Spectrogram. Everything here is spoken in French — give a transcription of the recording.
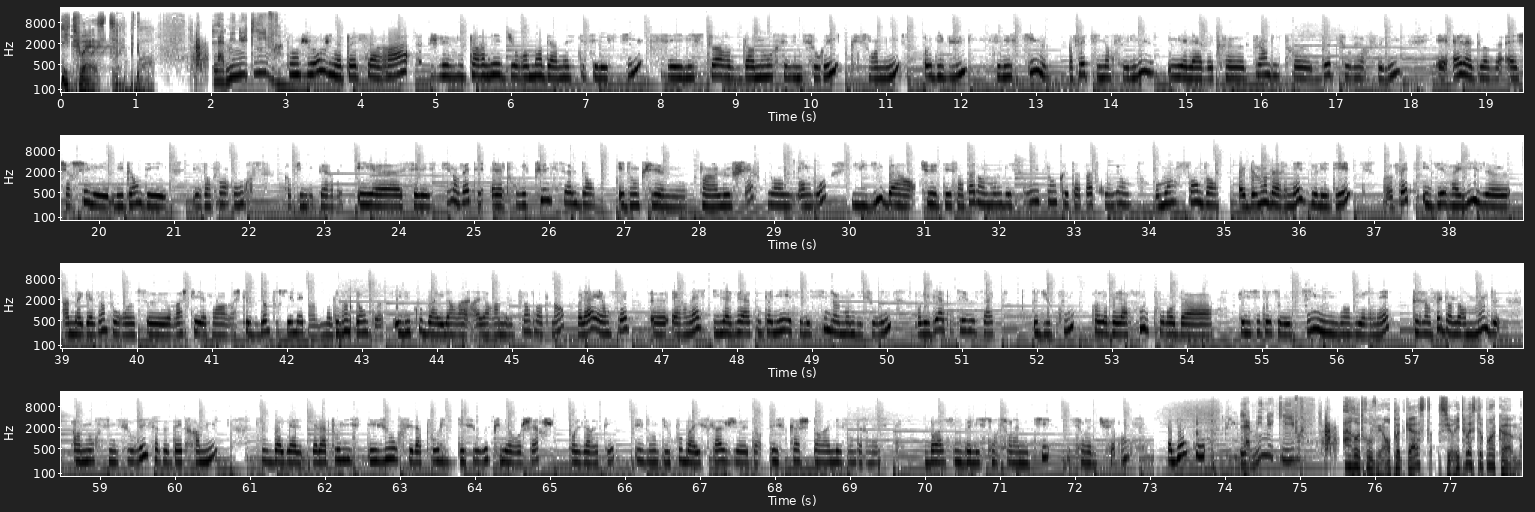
It West. La Minute Livre. Bonjour, je m'appelle Sarah. Je vais vous parler du roman d'Ernest et Célestine. C'est l'histoire d'un ours et d'une souris qui sont amis. Au début, Célestine, en fait, c'est une orpheline et elle est avec euh, plein d'autres d'autres souris orphelines. Et elle, elle doit aller chercher les, les dents des, des enfants ours ils les perdent. Et euh, Célestine, en fait, elle a trouvé qu'une seule dent. Et donc, euh, le chef, en, en gros, lui dit, ben, tu descends pas dans le monde des souris tant que t'as pas trouvé au, moins 100 dents. Elle demande à Ernest de l'aider. En fait, il dévalise euh, un magasin pour euh, se racheter, enfin, racheter des dents pour se les mettre. Un magasin de dents, quoi. Et du coup, bah, il en, elle en ramène plein, plein, plein. Voilà. Et en fait, euh, Ernest, il avait accompagné Célestine dans le monde des souris pour l'aider à porter le sac. Et du coup, quand il y avait la foule pour euh, bah, féliciter Célestine, ils ont vu Ernest. Parce qu'en fait, dans leur monde, un ours et une souris, ça peut pas être ami. Donc, bah, il y, a- il y a la police des ours et la police des souris qui les recherche pour les arrêter. Et donc, du coup, bah, ils se cachent dans, ils se cachent dans la maison d'Ernest. Bah, c'est une belle histoire sur l'amitié et sur la différence. À bientôt! La Minute Livre. À retrouver en podcast sur itwest.com.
